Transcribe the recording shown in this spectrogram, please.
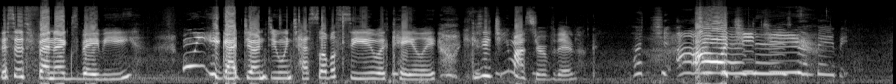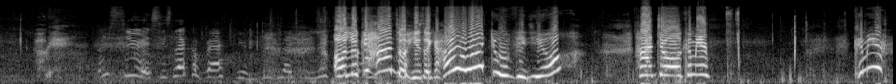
this is Fennec's baby. Oh, he got done doing test level C with Kaylee. You can see G Monster over there. Look. Oh, Gigi. baby. Okay. I'm serious. He's like a vacuum. He's like. Oh, look at Hansel. He's like, how do I do a video? Hansel, come here. Come here.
